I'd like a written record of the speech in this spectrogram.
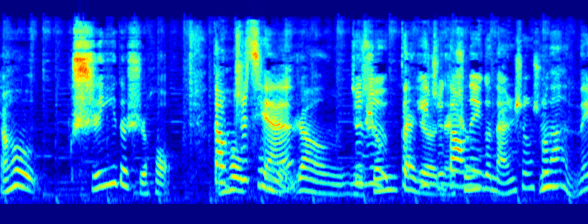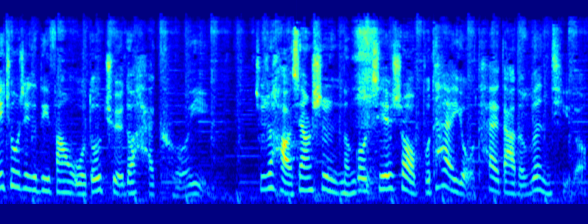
然后十一的时候，到之前让就是一直到那个男生说他很内疚这个地方，我都觉得还可以，就是好像是能够接受，不太有太大的问题的。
